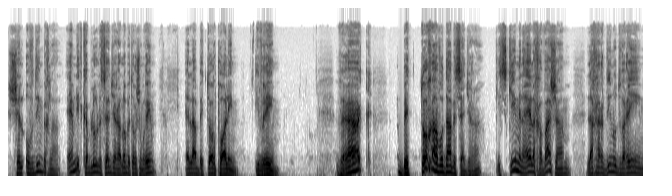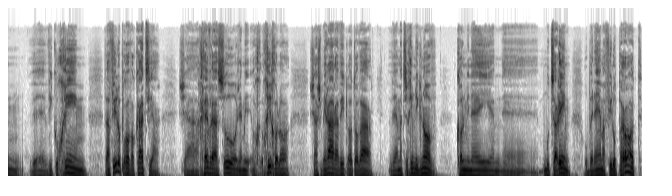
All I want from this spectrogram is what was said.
של עובדים בכלל. הם נתקבלו לסג'רה לא בתור שומרים, אלא בתור פועלים, עבריים. ורק בתוך העבודה בסג'רה, הסכים מנהל החווה שם, לאחר דין ודברים, וויכוחים, ואפילו פרובוקציה, שהחבר'ה עשו, שהם הוכיחו לו שהשמירה הערבית לא טובה, והם מצליחים לגנוב כל מיני אה, מוצרים, וביניהם אפילו פרות,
